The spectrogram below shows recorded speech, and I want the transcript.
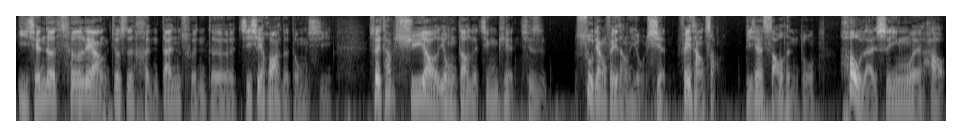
以前的车辆就是很单纯的机械化的东西，所以它需要用到的晶片其实数量非常有限，非常少。比现在少很多。后来是因为好，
